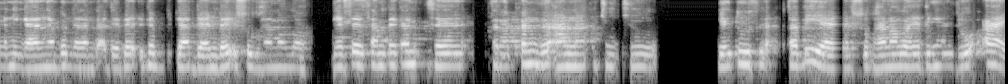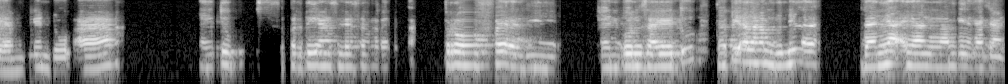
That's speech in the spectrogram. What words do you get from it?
meninggalnya pun dalam keadaan baik, keadaan baik subhanallah. Ya saya sampaikan, saya terapkan ke anak cucu yaitu tapi ya subhanallah ya dengan doa ya mungkin doa nah itu seperti yang saya sampaikan profil di handphone saya itu tapi alhamdulillah banyak yang ngambil kadang.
